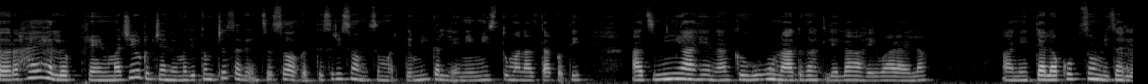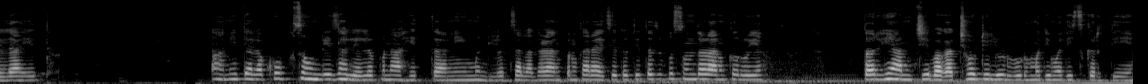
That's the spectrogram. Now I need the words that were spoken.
तर हाय हॅलो फ्रेंड माझ्या यूट्यूब चॅनलमध्ये तुमच्या सगळ्यांचं स्वागत. आहे श्री स्वामी समर्थ मी कल्याणी मीच तुम्हाला आज दाखवते. आज मी आहे ना गहू उन्हात घातलेला आहे वाळायला आणि त्याला खूप सोंडी झालेल्या आहेत. आणि त्याला खूप सोंडी झालेलं पण आहेत आणि म्हटलं चला दळण पण करायचे तर तिथंच बसून दळण करूया. तर ही आमची बघा छोटी लुडबुडमध्ये मधीच करते.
